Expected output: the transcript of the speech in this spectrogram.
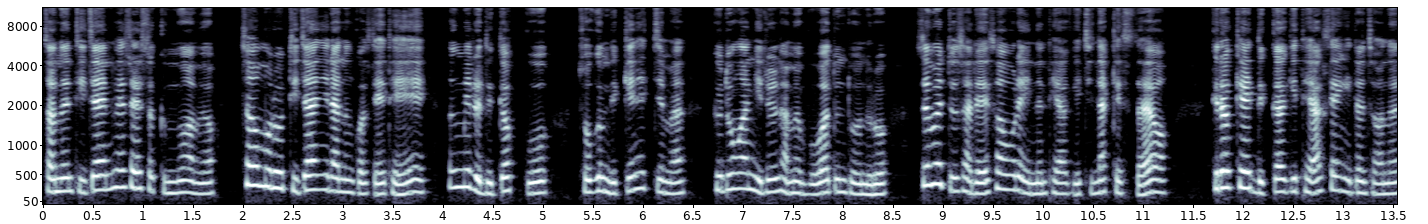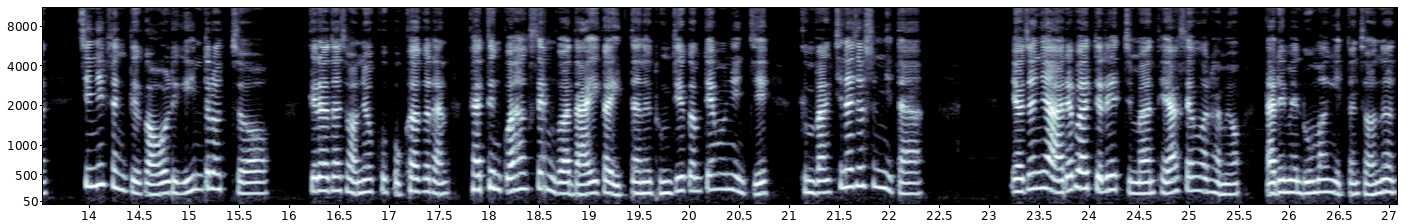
저는 디자인 회사에서 근무하며 처음으로 디자인이라는 것에 대해 흥미를 느꼈고 조금 늦긴 했지만 그동안 일을 하며 모아둔 돈으로 22살에 서울에 있는 대학에 진학했어요. 그렇게 늦가기 대학생이던 저는 신입생들과 어울리기 힘들었죠. 그러다 저녁 후 복학을 한 같은 과 학생과 나이가 있다는 동질감 때문인지 금방 친해졌습니다. 여전히 아르바이트를 했지만 대학 생활을 하며 나름의 로망이 있던 저는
